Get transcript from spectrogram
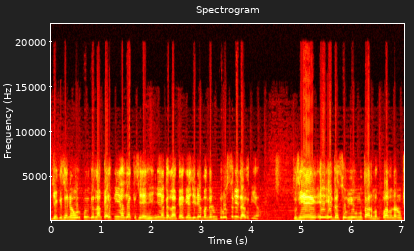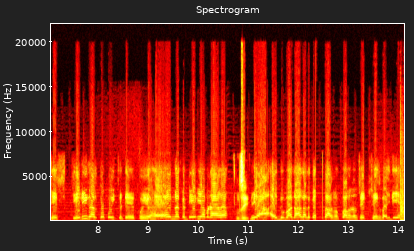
ਜੇ ਕਿਸੇ ਨੇ ਹੋਰ ਕੋਈ ਗੱਲਾਂ ਕਹਿਤੀਆਂ ਜਾਂ ਕਿਸੇ ਇਹੀਆਂ ਗੱਲਾਂ ਕਹਿਤੀਆਂ ਜਿਹੜੀਆਂ ਬੰਦੇ ਨੂੰ ਦਰੁਸਤ ਨਹੀਂ ਲੱਗਦੀਆਂ ਤੁਸੀਂ ਇਹ ਇਹ- ਦੱਸੋ ਵੀ ਉਹਨੂੰ ਧਾਰਮਿਕ ਭਾਵਨਾ ਨੂੰ ਠੇਸ ਕਿਹੜੀ ਗੱਲ ਤੋਂ ਕੋਈ ਕਟੇ ਕੋਈ ਹੈ ਇਹਨਾਂ ਕੰਟੇਰੀਆ ਬਣਾਇਆ ਹੋਇਆ? ਵੀ ਆ ਇਦੋਂ ਬਾਅਦ ਆ ਗੱਲ ਕਰ ਧਾਰਮਿਕ ਭਾਵਨਾ ਨੂੰ ਠੇਸ ਵੱਜਦੀ ਹੈ।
